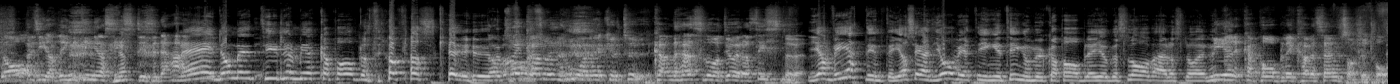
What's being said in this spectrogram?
Ja, precis. Det är ingenting rasistiskt i det här. nej, de är tydligen mer kapabla att dra flaskor i De huvudet. kommer från en hårdare kultur. Kan det här slå att jag är rasist nu? Jag vet inte, jag säger att jag vet ingenting om hur kapabla en jugoslav är att slå en... Mer kapabel Kalle Svensson 22.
